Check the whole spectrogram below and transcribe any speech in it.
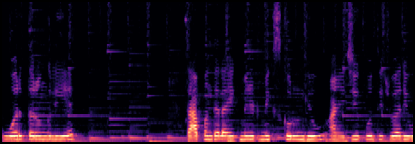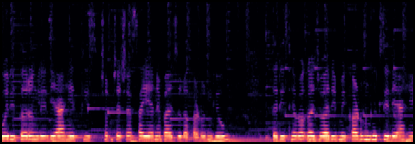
वर तरंगली आहे तर आपण त्याला एक मिनिट मिक्स करून घेऊ आणि जी कोणती ज्वारी वरी तरंगलेली आहे ती चमच्याच्या साह्याने बाजूला काढून घेऊ. तर इथे बघा ज्वारी मी काढून घेतलेली आहे.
